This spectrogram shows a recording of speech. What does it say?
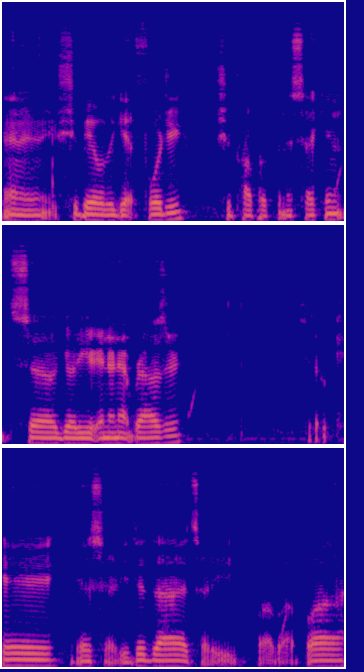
Then you should be able to get 4G. Should pop up in a second. So go to your internet browser. Say okay. Yes, I already did that. It's already blah blah blah.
